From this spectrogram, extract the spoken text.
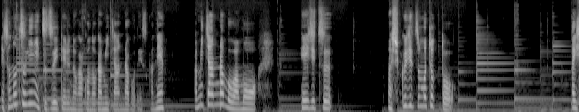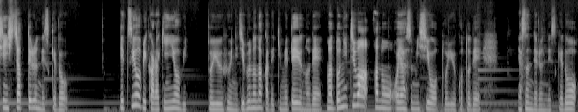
で、その次に続いてるのがこのガミちゃんラボですかね。ガミちゃんラボはもう平日、まあ祝日もちょっと配信しちゃってるんですけど、月曜日から金曜日という風に自分の中で決めているので、まあ土日はあのお休みしようということで休んでるんですけど、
